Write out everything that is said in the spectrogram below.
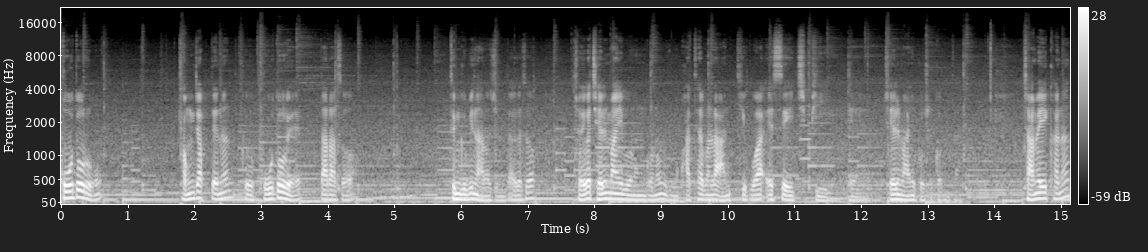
고도로 경작되는 그 고도에 따라서 등급이 나눠집니다. 그래서 저희가 제일 많이 보는 거는 뭐 과테말라, 안티구아, SHB 예, 제일 많이 보실 겁니다. 자메이카는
